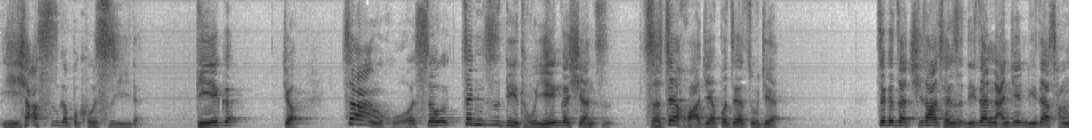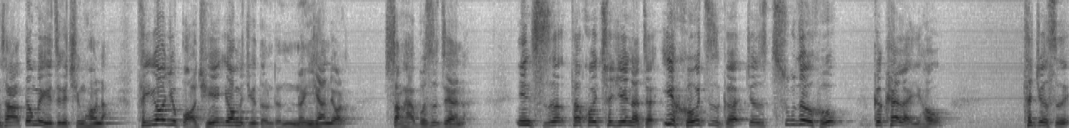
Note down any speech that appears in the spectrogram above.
以下四个不可思议的：第一个叫战火受政治地图严格限制，只在华界不在租界。这个在其他城市，你在南京、你在长沙都没有这个情况的。它要求保全，要么就等沦沦陷掉了。上海不是这样的，因此它会出现了这一河之隔，就是苏州河隔开了以后，它就是。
